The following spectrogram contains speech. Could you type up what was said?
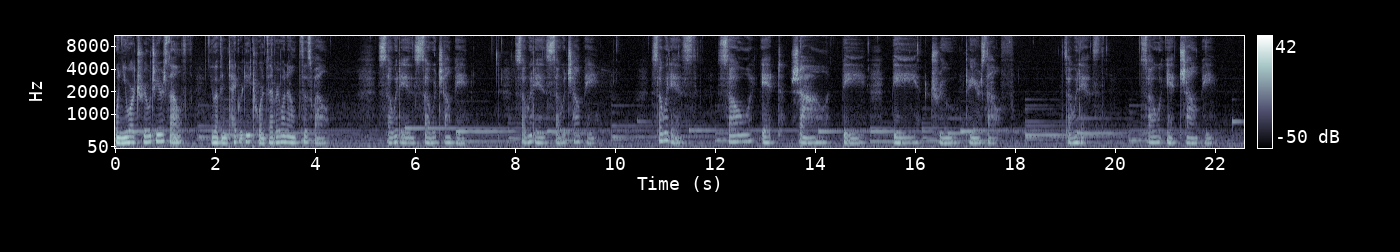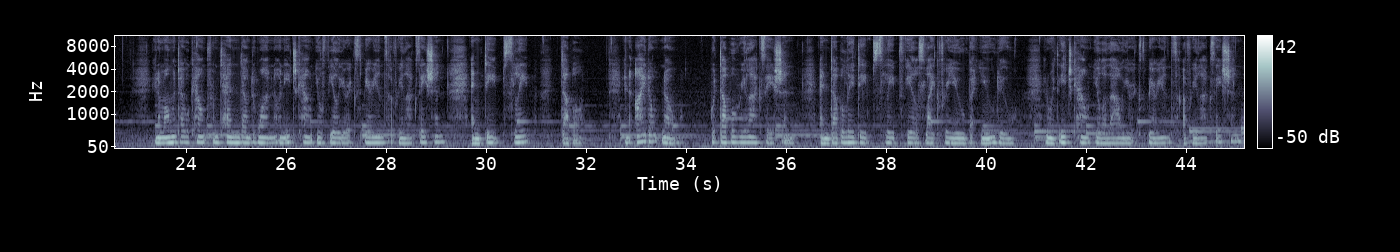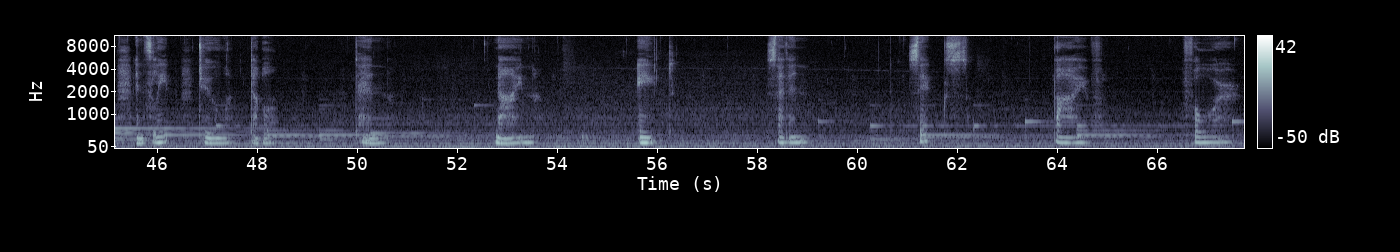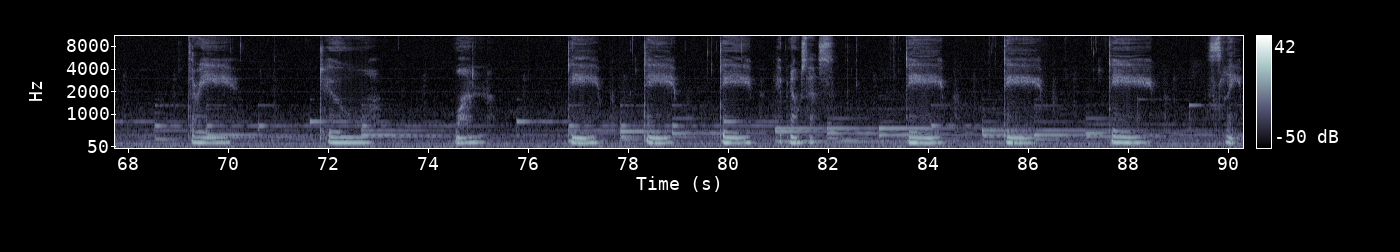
When you are true to yourself, you have integrity towards everyone else as well. So it is, so it shall be. So it is, so it shall be. So it is, so it shall be. Be true to yourself. So it is, so it shall be. In a moment, I will count from 10 down to 1. On each count, you'll feel your experience of relaxation and deep sleep double. And I don't know what double relaxation and doubly deep sleep feels like for you, but you do. And with each count, you'll allow your experience of relaxation and sleep to double. 10, 9, 8, 7, 6, five, four, three, two, one. Deep, deep, deep hypnosis. Deep, deep, deep sleep.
